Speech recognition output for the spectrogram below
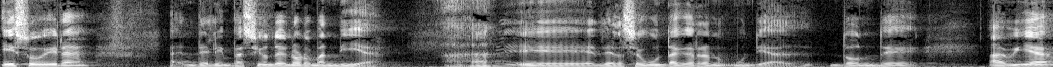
Eso era de la invasión de Normandía, eh, de la Segunda Guerra Mundial, donde había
